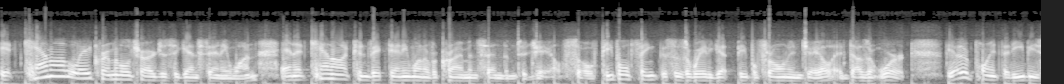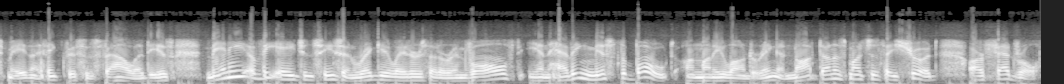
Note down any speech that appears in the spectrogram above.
it cannot lay criminal charges against anyone, and it cannot convict anyone of a crime and send them to jail. So if people think this is a way to get people thrown in jail, it doesn't work. The other point that Eby's made, and I think this is valid, is many of the agencies and regulators that are involved in having missed the boat on money laundering and not done as much as they should are federal.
